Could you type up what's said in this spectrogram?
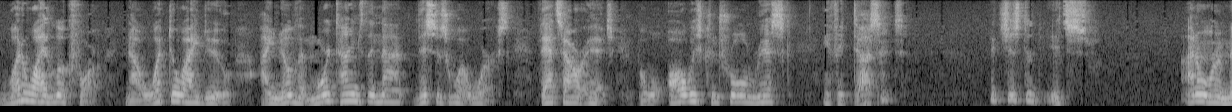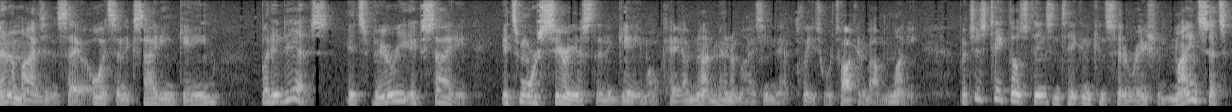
what do I look for? Now, what do I do? I know that more times than not, this is what works. That's our edge. But we'll always control risk if it doesn't. It's just, a, it's I don't want to minimize it and say, oh, it's an exciting game, but it is. It's very exciting. It's more serious than a game, okay? I'm not minimizing that, please. We're talking about money. But just take those things and take into consideration. Mindset's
